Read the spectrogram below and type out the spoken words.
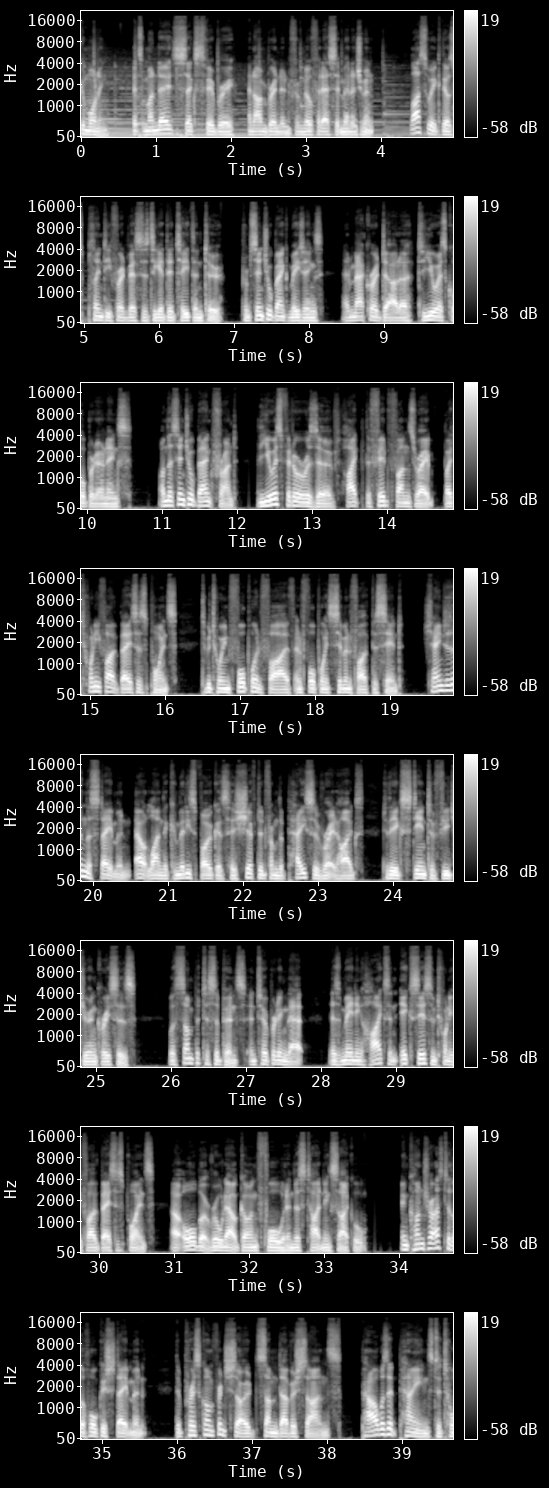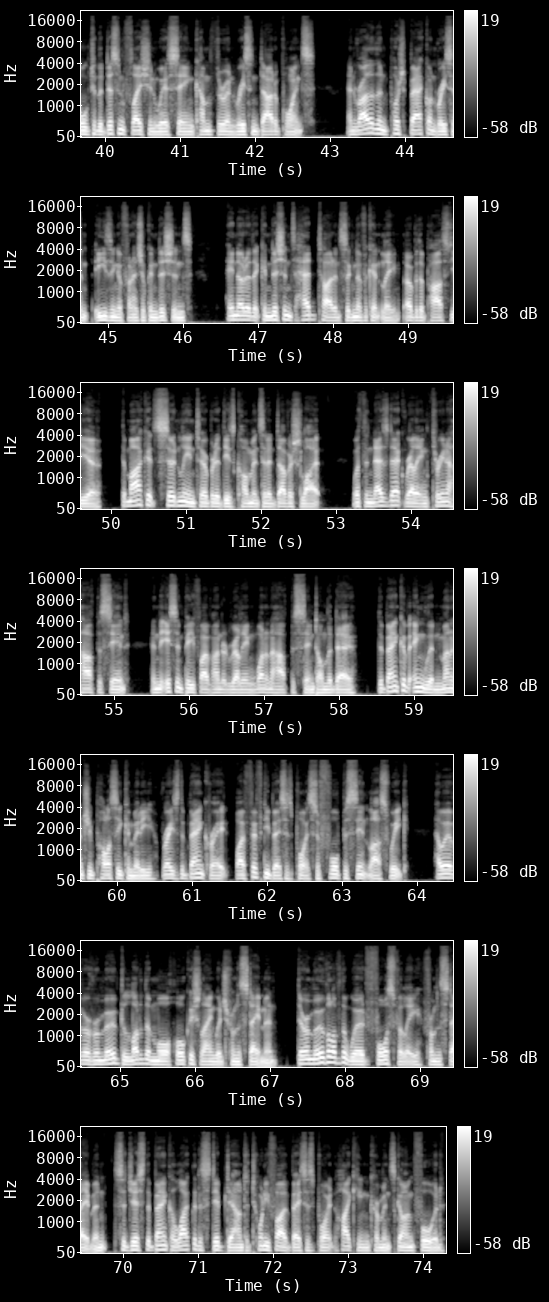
Good morning. It's Monday, 6th February, and I'm Brendan from Milford Asset Management. Last week, there was plenty for investors to get their teeth into, from central bank meetings and macro data to US corporate earnings. On the central bank front, the US Federal Reserve hiked the Fed funds rate by 25 basis points to between 4.5 and 4.75%. Changes in the statement outline the committee's focus has shifted from the pace of rate hikes to the extent of future increases, with some participants interpreting that as meaning hikes in excess of 25 basis points are all but ruled out going forward in this tightening cycle. In contrast to the hawkish statement, the press conference showed some dovish signs. Powell was at pains to talk to the disinflation we're seeing come through in recent data points, and rather than push back on recent easing of financial conditions, he noted that conditions had tightened significantly over the past year. The market certainly interpreted these comments in a dovish light, with the Nasdaq rallying 3.5% and the S&P 500 rallying 1.5% on the day. The Bank of England Monetary Policy Committee raised the bank rate by 50 basis points to 4% last week, however removed a lot of the more hawkish language from the statement. The removal of the word forcefully from the statement suggests the bank are likely to step down to 25 basis point hiking increments going forward,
